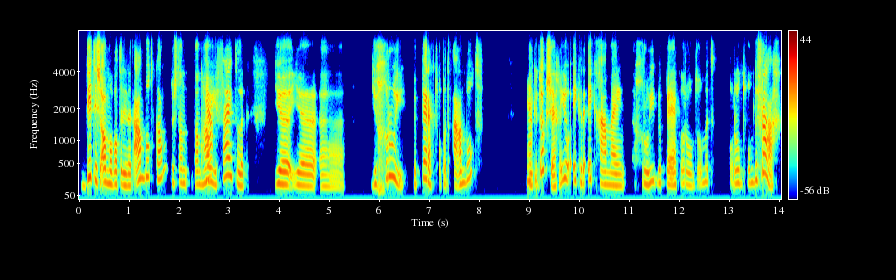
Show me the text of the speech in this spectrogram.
dit is allemaal wat er in het aanbod kan. Dus dan, dan hou Ja. je feitelijk je, je, eh, je groei beperkt op het aanbod. En je kunt ook zeggen, joh, ik, ik ga mijn groei beperken rondom, het, rondom de vraag.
